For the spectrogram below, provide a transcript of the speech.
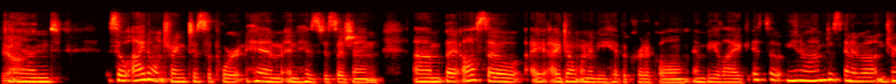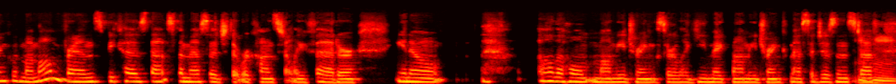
Yeah. And so I don't drink to support him in his decision, um, but also I, I don't want to be hypocritical and be like, it's a, you know, I'm just going to go out and drink with my mom friends because that's the message that we're constantly fed, or you know, all the whole mommy drinks or like you make mommy drink messages and stuff mm-hmm,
